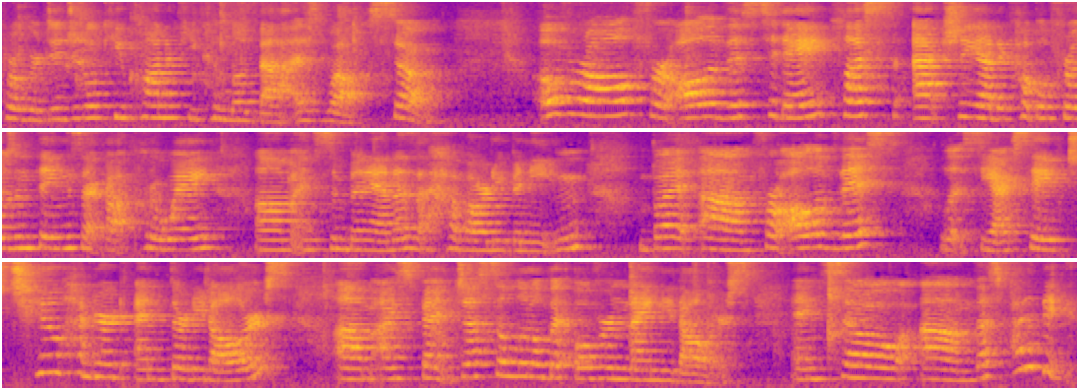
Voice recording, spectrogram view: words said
Kroger digital coupon, if you can load that as well. So overall, for all of this today, plus actually I had a couple frozen things that got put away um, and some bananas that have already been eaten. But um, for all of this, let's see, I saved $230. Um, I spent just a little bit over $90. And so um, that's quite a big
